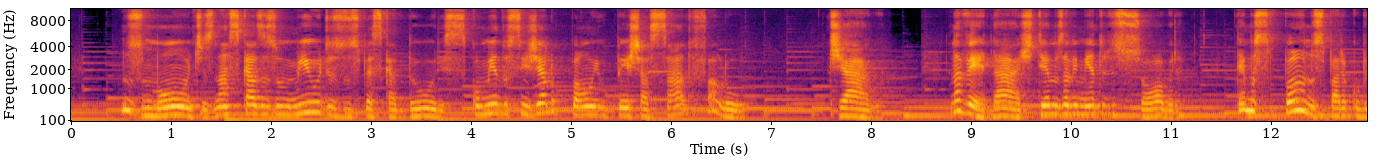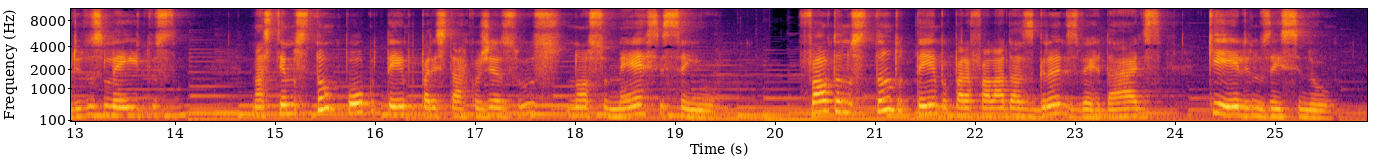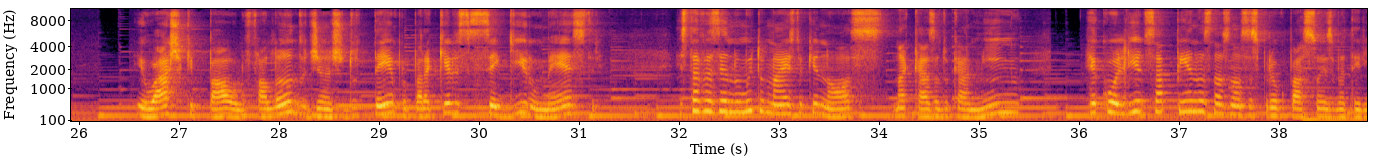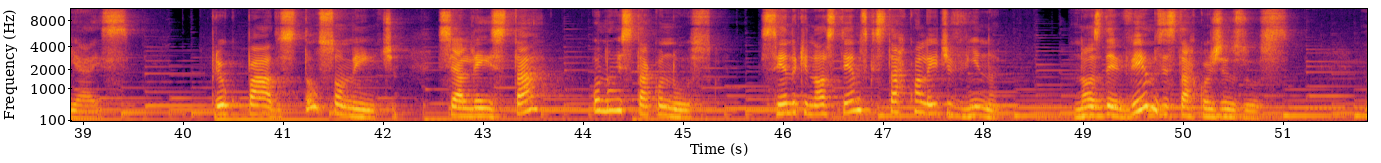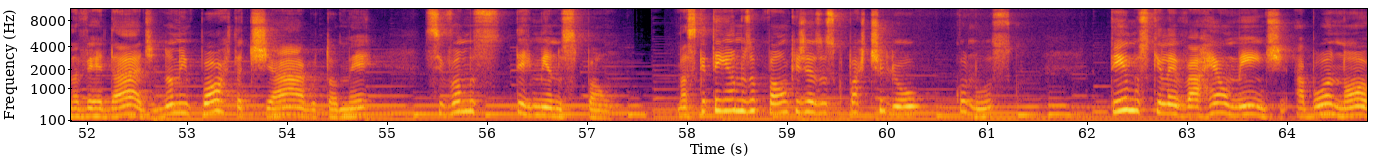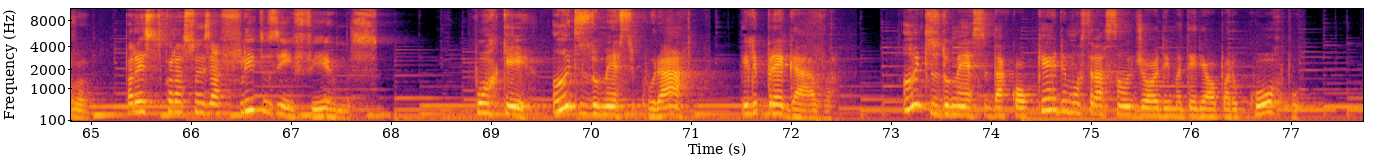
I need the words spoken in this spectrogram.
nos montes, nas casas humildes dos pescadores, comendo o singelo pão e o peixe assado, falou: Tiago, na verdade temos alimento de sobra, temos panos para cobrir os leitos, mas temos tão pouco tempo para estar com Jesus, nosso Mestre e Senhor. Falta-nos tanto tempo para falar das grandes verdades que ele nos ensinou. Eu acho que Paulo, falando diante do templo para aqueles que seguiram o Mestre, está fazendo muito mais do que nós, na casa do caminho, recolhidos apenas nas nossas preocupações materiais. Preocupados tão somente se a lei está ou não está conosco, sendo que nós temos que estar com a lei divina. Nós devemos estar com Jesus. Na verdade, não me importa Tiago, Tomé, se vamos ter menos pão, mas que tenhamos o pão que Jesus compartilhou conosco. Temos que levar realmente a boa nova para esses corações aflitos e enfermos. Porque antes do Mestre curar, ele pregava Antes do mestre dar qualquer demonstração de ordem material para o corpo,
